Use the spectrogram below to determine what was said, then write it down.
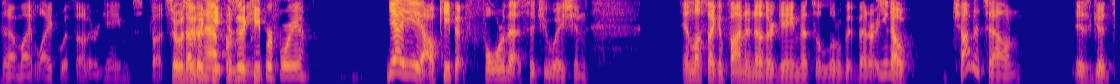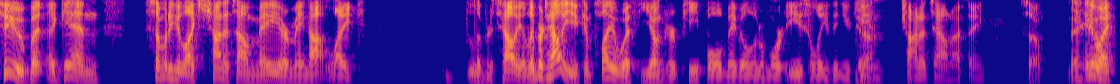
than I might like with other games. But So is it a and key, half is it a keeper for you? Yeah, yeah, yeah. I'll keep it for that situation, unless I can find another game that's a little bit better. You know, Chinatown is good too, but again, somebody who likes Chinatown may or may not like Libertalia. Libertalia you can play with younger people maybe a little more easily than you Yeah. can Chinatown. I think so. You go. Anyway,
